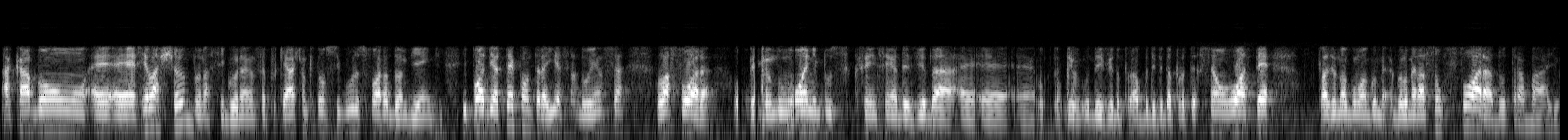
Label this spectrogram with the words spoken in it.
acabam é, é, relaxando na segurança, porque acham que estão seguros fora do ambiente e podem até contrair essa doença lá fora, ou pegando um ônibus sem, sem a devida, é, é, é o, devido, a devida proteção, ou até fazendo alguma aglomeração fora do trabalho.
